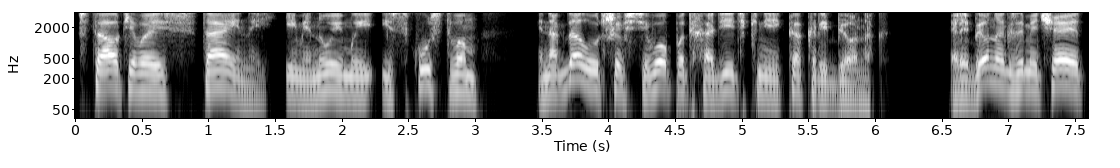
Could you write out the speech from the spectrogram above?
Сталкиваясь с тайной, именуемой искусством, иногда лучше всего подходить к ней как ребенок. Ребенок замечает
